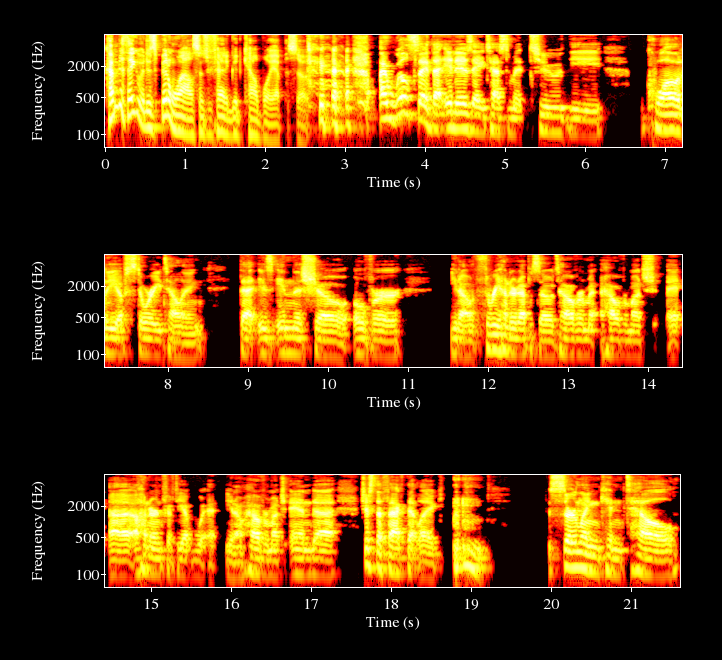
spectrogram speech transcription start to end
come to think of it, it's been a while since we've had a good cowboy episode. I will say that it is a testament to the quality of storytelling that is in this show over you know 300 episodes however however much eh, uh 150 you know however much and uh just the fact that like Serling can tell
